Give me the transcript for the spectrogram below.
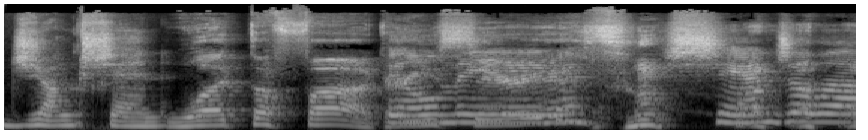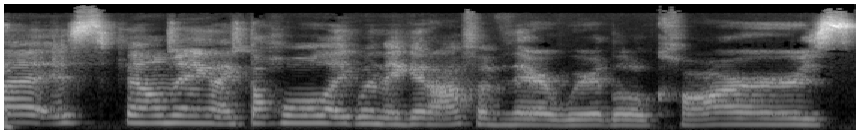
Junction. What the fuck? Are you serious? Shangela is filming like the whole like when they get off of their weird little cars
